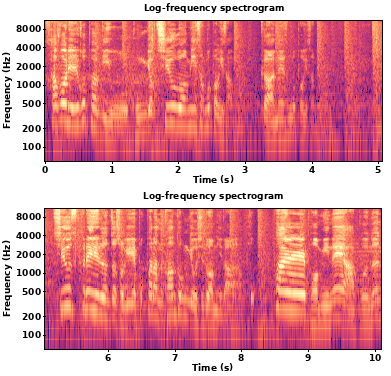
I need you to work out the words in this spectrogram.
사거리 1 곱하기 5 공격 치유 범위 3 곱하기 3그 안에 3 곱하기 3이요 치유 스프레이를 던져 적에게 폭발하는 카운터 공격을 시도합니다. 폭발 범인의 아군은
